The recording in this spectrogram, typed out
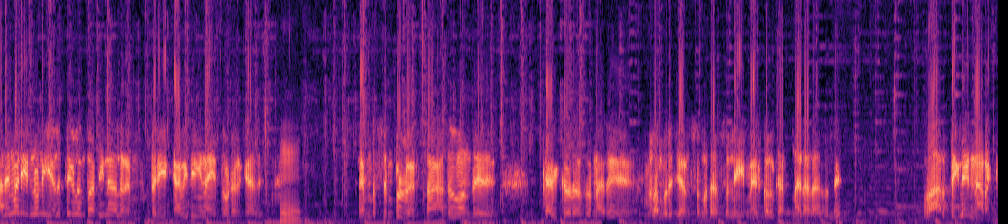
அதே மாதிரி இன்னொன்னு எழுத்துக்களும் பாத்தீங்கன்னா அதுல ரொம்ப பெரிய கவிதையும் நயத்தோட இருக்காது. ரொம்ப சிம்பிள் வேர்ட்ஸ் தான். அதுவும் வந்து கவிக்கோ தான் சொன்னாரு. மலம்புரிஜான் சொன்னதா சொல்லி மேற்கோள் காட்டினார். அதாவது வந்து வார்த்தைகளை நடக்க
